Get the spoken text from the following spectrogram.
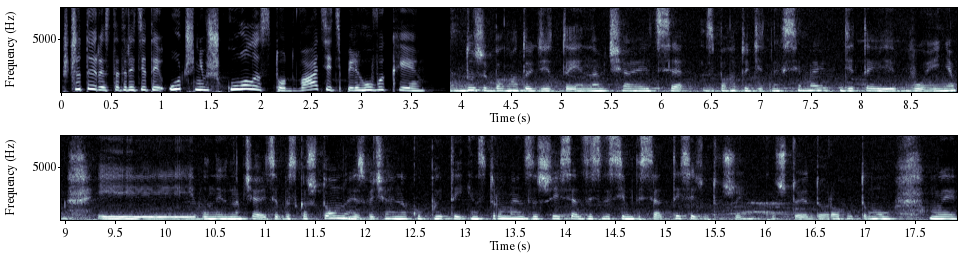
З 430 учнів школи 120 – пільговики. Дуже багато дітей навчається з багатодітних сімей, дітей воїнів, і вони навчаються безкоштовно. І звичайно, купити інструмент за 60 за 70 тисяч дуже коштує дорого. Тому ми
